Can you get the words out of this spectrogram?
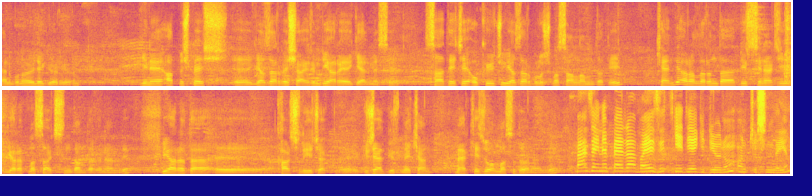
Yani bunu öyle görüyorum. Yine 65 e, yazar ve şairin bir araya gelmesi, sadece okuyucu yazar buluşması anlamında değil, kendi aralarında bir sinerji yaratması açısından da önemli. Bir arada e, karşılayacak e, güzel bir mekan, merkezi olması da önemli. Ben Zeynep Berra Bayezid, 7'ye gidiyorum, 13 yaşındayım.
